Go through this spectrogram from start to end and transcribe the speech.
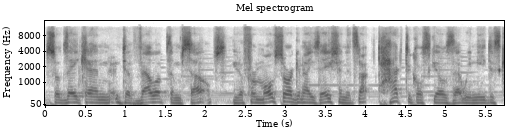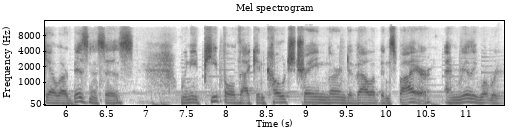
so they can develop themselves. You know, for most organization, it's not tactical skills that we need to scale our businesses. We need people that can coach, train, learn, develop, inspire. And really what we're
